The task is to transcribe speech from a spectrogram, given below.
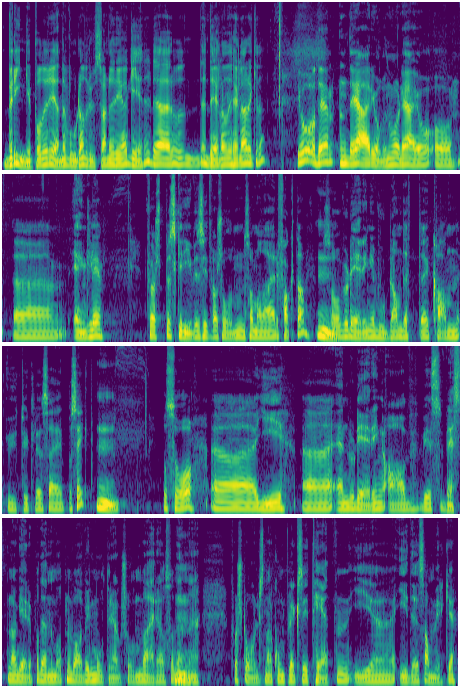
bringe på det rene hvordan russerne reagerer. Det er jo en del av det hele, er det ikke det? Jo, og det, det er jobben vår. Det er jo å eh, egentlig først beskrive situasjonen som man er, fakta. Mm. Så vurderinger hvordan dette kan utvikle seg på sikt. Mm. Og så eh, gi eh, en vurdering av, hvis Vesten agerer på denne måten, hva vil motreaksjonen være? Altså mm. denne forståelsen av kompleksiteten i, uh, i det samvirket.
